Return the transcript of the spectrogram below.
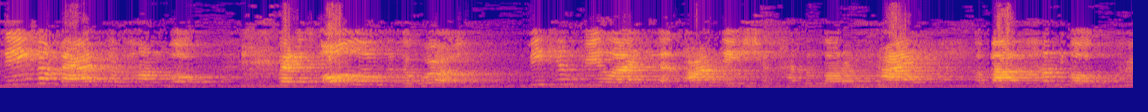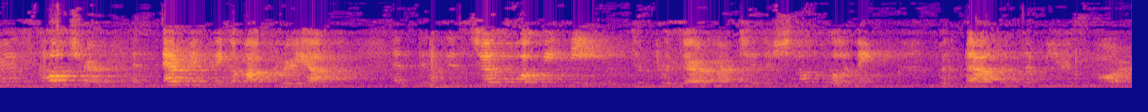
Seeing the merits of hanbok spreading all over the world, we can realize that our nation has a lot of pride about hanbok, Korea's culture, and everything about Korea. And this is just what we need to preserve our traditional clothing with thousands of years more.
